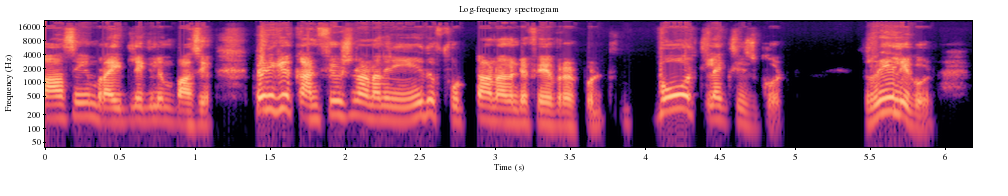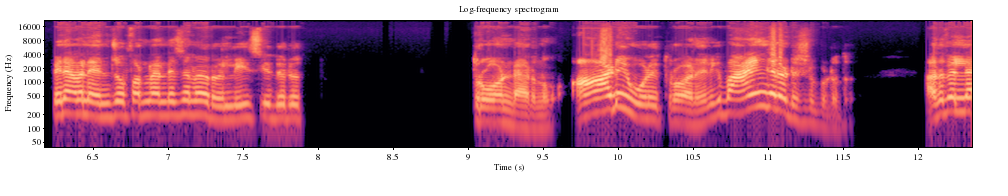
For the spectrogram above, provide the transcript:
പാസ് ചെയ്യും റൈറ്റ് ലെഗിലും പാസ് ചെയ്യും. അപ്പൊ എനിക്ക് കൺഫ്യൂഷൻ ആണ് അവൻ ഏത് ഫുട്ടാണ് അവന്റെ favourite foot both legs is good really good പിന്നെ അവൻ എൻസോ ഫെർണാൻഡസിനെ റിലീസ് ചെയ്തൊരു ത്രോ ഉണ്ടായിരുന്നു. അടിപൊളി ത്രോ ആയിരുന്നു. എനിക്ക് ഭയങ്കരമായിട്ട് ഇഷ്ടപ്പെട്ടു അത് വല്ല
